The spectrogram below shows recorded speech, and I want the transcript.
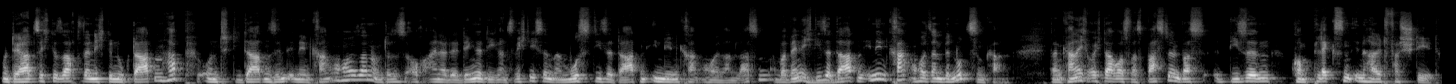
Und der hat sich gesagt, wenn ich genug Daten habe und die Daten sind in den Krankenhäusern, und das ist auch einer der Dinge, die ganz wichtig sind, man muss diese Daten in den Krankenhäusern lassen. Aber wenn ich diese mhm. Daten in den Krankenhäusern benutzen kann, dann kann ich euch daraus was basteln, was diesen komplexen Inhalt versteht.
